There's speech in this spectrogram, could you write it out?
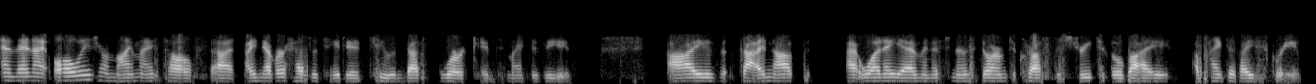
And then I always remind myself that I never hesitated to invest work into my disease. I've gotten up at 1 a.m. in a snowstorm to cross the street to go buy a pint of ice cream.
